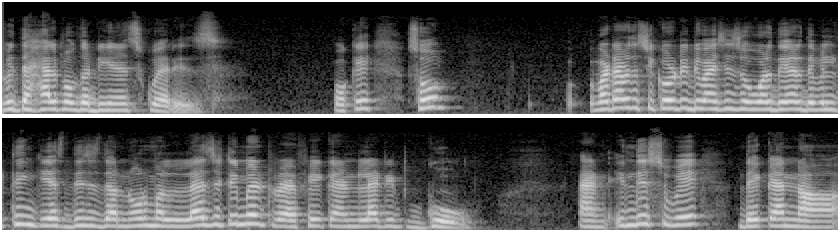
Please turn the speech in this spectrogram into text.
with the help of the DNS queries. Okay? So whatever the security devices over there they will think yes this is the normal legitimate traffic and let it go. And in this way they can uh,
